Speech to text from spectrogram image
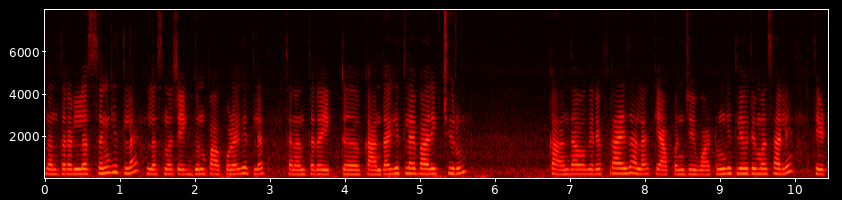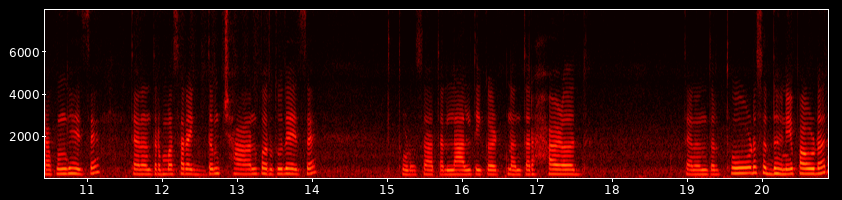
नंतर लसण घेतलं लसणाच्या एक दोन पाकोळ्या घेतल्यात. त्यानंतर एक कांदा घेतला आहे बारीक चिरून. कांदा वगैरे फ्राय झाला की आपण जे वाटून घेतले होते मसाले ते टाकून घ्यायचे. त्यानंतर मसाला एकदम छान परतू द्यायचा आहे थोडंसं आता लाल तिखट नंतर हळद त्यानंतर थोडंसं धने पावडर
